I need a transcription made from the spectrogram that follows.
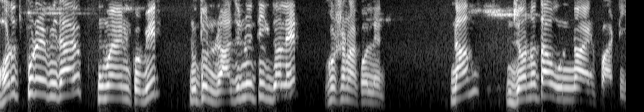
ভরতপুরের বিধায়ক হুমায়ুন কবির নতুন রাজনৈতিক দলের ঘোষণা করলেন। নাম জনতা উন্নয়ন পার্টি।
